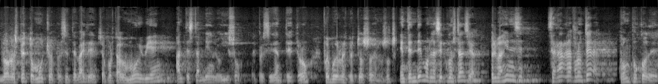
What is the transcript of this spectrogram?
lo respeto mucho al presidente Biden, se ha portado muy bien. Antes también lo hizo el presidente Trump, fue muy respetuoso de nosotros. Entendemos las circunstancias, pero imagínense cerrar la frontera con un poco de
